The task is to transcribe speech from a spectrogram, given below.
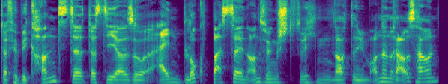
dafür bekannt, da, dass die ja so ein Blockbuster in Anführungsstrichen nach dem anderen raushauen.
